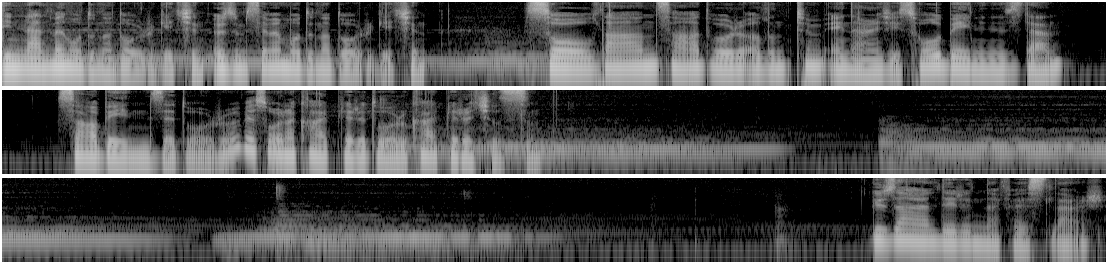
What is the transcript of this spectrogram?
dinlenme moduna doğru geçin. Özümseme moduna doğru geçin. Soldan sağa doğru alın tüm enerjiyi. Sol beyninizden sağ beyninize doğru ve sonra kalplere doğru kalpler açılsın. Güzel derin nefesler.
